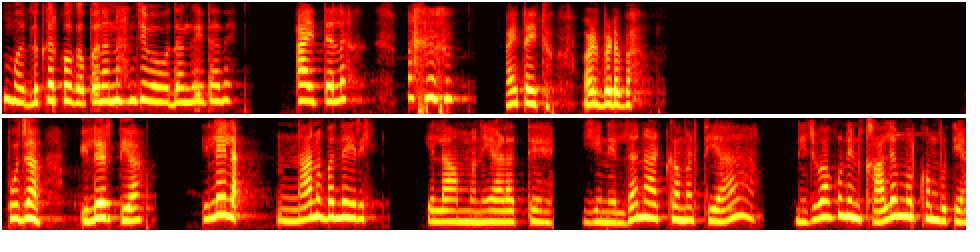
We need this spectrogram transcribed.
ಮೊದಲು ಕರ್ಕೋಗಪ್ಪ, ನನ್ನ ಜೀವ ಹೋದಂಗೆ ಆಯ್ತದೆ ಆಯ್ತಲ್ಲ? ಆಯ್ತಾಯ್ತು ಹೊಡ್ಬೇಡ ಬಾ. ಪೂಜಾ, ಇಲ್ಲೇ ಇರ್ತೀಯಾ? ಇಲ್ಲ ಇಲ್ಲ, ನಾನು ಬಂದೆ ಇರಿ. ಎಲ್ಲ ಮನೆ ಆಳತ್ತೆ ಏನೆಲ್ಲ ನಾಟಕ ಮಾಡ್ತೀಯಾ? ನಿಜವಾಗ್ಲೂ ನಿನ್ನ ಕಾಲೇ ಮುರ್ಕೊಂಡ್ಬಿಟ್ಯಾ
